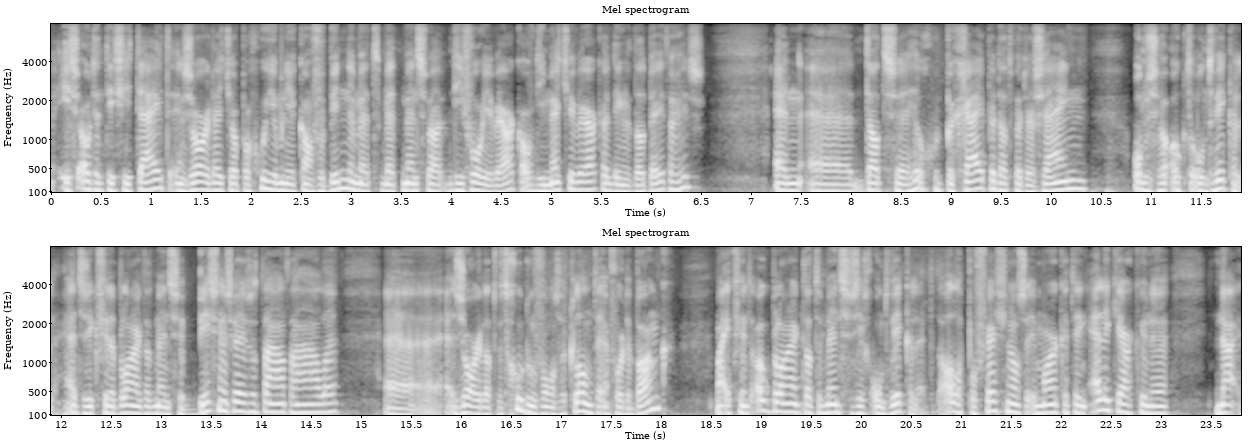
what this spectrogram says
is authenticiteit. En zorg dat je op een goede manier kan verbinden met, met mensen waar- die voor je werken of die met je werken. Ik denk dat dat beter is. En eh, dat ze heel goed begrijpen dat we er zijn om ze ook te ontwikkelen. Dus ik vind het belangrijk dat mensen businessresultaten halen. Eh, zorgen dat we het goed doen voor onze klanten en voor de bank. Maar ik vind het ook belangrijk dat de mensen zich ontwikkelen. Dat alle professionals in marketing elk jaar kunnen, naar,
